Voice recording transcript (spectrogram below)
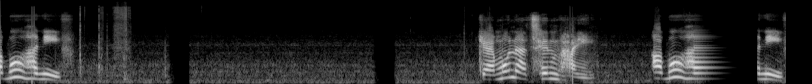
আবু হানিফ। কেমন আছেন ভাই? আবু হানিফ।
